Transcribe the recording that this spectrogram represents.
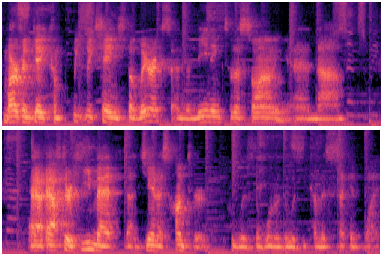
Marvin Gaye completely changed the lyrics and the meaning to the song. And um, a- after he met uh, Janice Hunter, who was the woman who would become his second wife.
